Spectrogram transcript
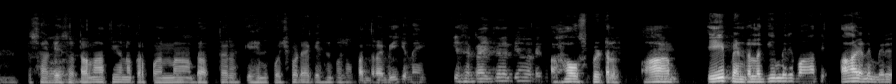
ਤੇ ਸਾਡੇ ਸੱਟਾਂ ਲਾਤੀਆਂ ਉਹਨਾਂ ਕਿਰਪਾਨਾਂ ਦਾਤਰ ਕਿਸੇ ਨੇ ਕੁਛ ਫੜਿਆ ਕਿਸੇ ਨੇ ਕੁਛ 15 20 ਜਣੇ। ਸੱਟਾਂ ਇੱਥੇ ਲੱਗੀਆਂ ਤੁਹਾਡੇ ਹਸਪੀਟਲ ਆ ਇਹ ਪਿੰਡ ਲੱਗੀ ਮੇਰੇ ਬਾਹ ਤੇ ਆ ਜਿਹੜੇ ਮੇਰੇ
